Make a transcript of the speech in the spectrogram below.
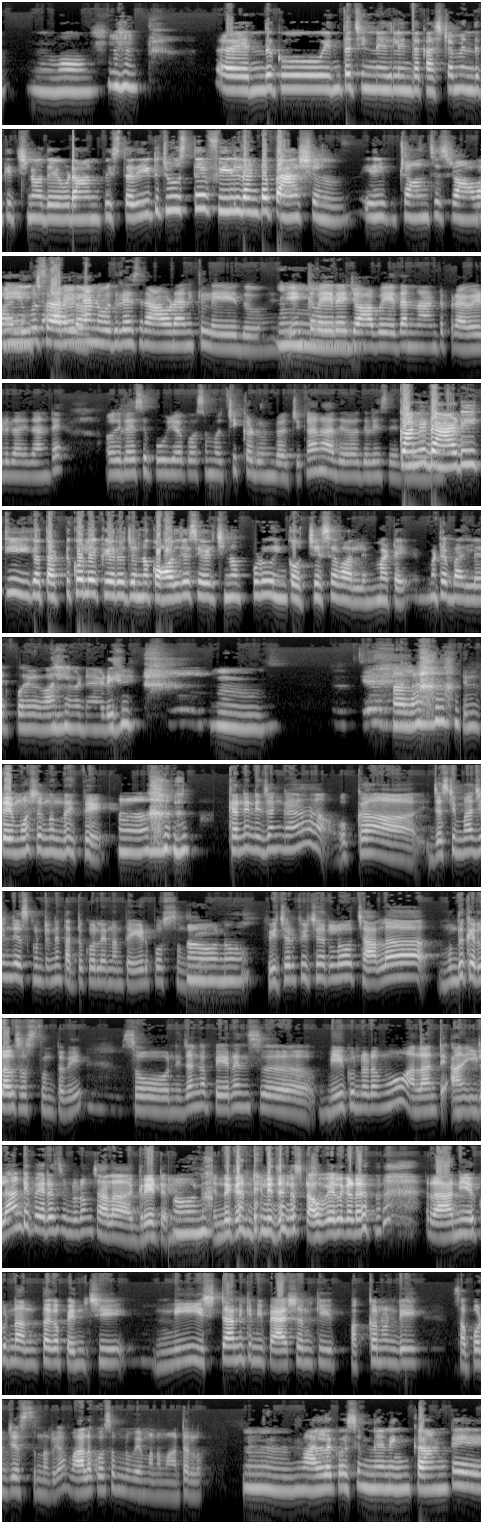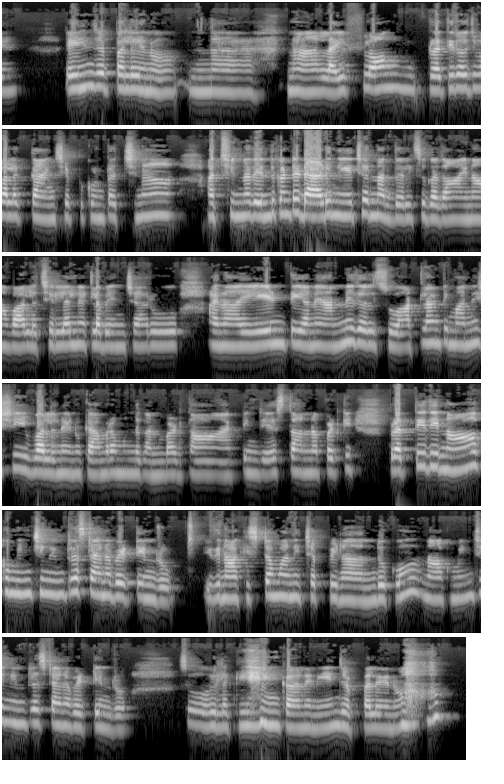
ఎందుకు ఇంత చిన్న ఏజ్లో ఇంత కష్టం ఎందుకు ఇచ్చినావు దేవుడా అనిపిస్తది. ఇటు చూస్తే ఫీల్డ్ అంటే ప్యాషన్. ఈ ఛాన్సెస్ రావాలి మేము చాలా. సరే అని వదిలేసి రావడానికి లేదు. ఇంకా వేరే జాబ్ ఏదన్నా అంటే ప్రైవేట్ ఇదంటే వదిలేసి పూజ కోసం వచ్చి ఇక్కడ ఉండొచ్చు. కానీ అది వదిలేసి కానీ డాడీకి ఇక తట్టుకోలేక ఏ రోజన్నా కాల్ చేసి ఏడ్చినప్పుడు ఇంకా వచ్చేసే వాళ్ళు ఎమ్మటే ఎమ్మటే బయలుదేరిపోయే వాళ్ళు డాడీ. అలా. ఇంత ఎమోషన్ ఉందైతే. కానీ నిజంగా ఒక జస్ట్ ఇమాజిన్ చేసుకుంటేనే తట్టుకోలేనంత ఏడుపు వస్తుంది. అవును. ఫ్యూచర్ ఫ్యూచర్లో చాలా ముందుకు వెళ్ళాల్సి వస్తుంటది సో నిజంగా పేరెంట్స్ మీకు ఉండడము అలాంటి ఇలాంటి పేరెంట్స్ ఉండడం చాలా గ్రేట్ అవును. ఎందుకంటే నిజంగా స్టవ్ వెలగడం రానియకుండా అంతగా పెంచి నీ ఇష్టానికి నీ passion కి పక్క నుండి సపోర్ట్ చేస్తున్నారుగా. వాళ్ళ కోసం నువ్వేమన్న మాటల్లో? ఉమ్, వాళ్ళ కోసం నేను ఇంకా అంటే ఏం చెప్పలేను. నా నా లైఫ్ లాంగ్ ప్రతిరోజు వాళ్ళకి థ్యాంక్స్ చెప్పుకుంటూ వచ్చిన ఆ చిన్నది ఎందుకంటే డాడీ నేచర్ నాకు తెలుసు కదా. ఆయన వాళ్ళ చెల్లెల్ని ఎట్లా పెంచారు ఆయన ఏంటి అని అన్నీ తెలుసు. అట్లాంటి మనిషి ఇవాళ నేను కెమెరా ముందు కనబడతా యాక్టింగ్ చేస్తా అన్నప్పటికీ ప్రతిదీ నాకు మించిన ఇంట్రెస్ట్ ఆయన పెట్టిండ్రు. ఇది నాకు ఇష్టం అని చెప్పినందుకు నాకు మించిన ఇంట్రెస్ట్ ఆయన పెట్టిండ్రు. సో వీళ్ళకి ఇంకా నేను ఏం చెప్పలేను.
